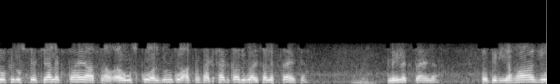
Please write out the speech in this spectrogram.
तो फिर उससे क्या लगता है उसको अर्जुन को आत्म साक्षात्कार हुआ ऐसा लगता है क्या? नहीं लगता है ना? तो फिर यहाँ जो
